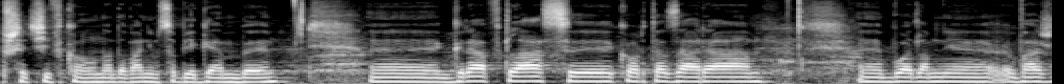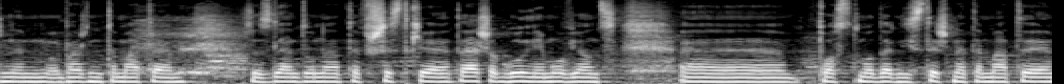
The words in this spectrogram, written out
przeciwko nadawaniu sobie gęby. E, gra w klasy Cortazara e, była dla mnie ważnym, ważnym tematem ze względu na te wszystkie, też ogólnie mówiąc, e, postmodernistyczne tematy.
